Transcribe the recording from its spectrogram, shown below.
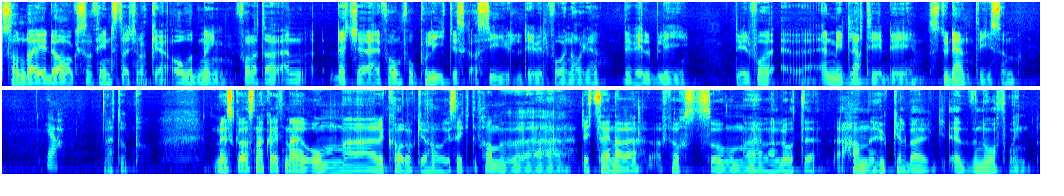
sånn det er i dag, så finnes det ikke noe ordning for dette. En, det er ikke en form for politisk asyl de vil få i Norge. De vil, bli, de vil få en midlertidig studentvisum. Ja. Nettopp. Vi skal snakke litt mer om uh, hva dere har i sikte framover uh, litt senere. Først så må vi høre en låt til. Hanne Hukkelberg, 'The North Wind'.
